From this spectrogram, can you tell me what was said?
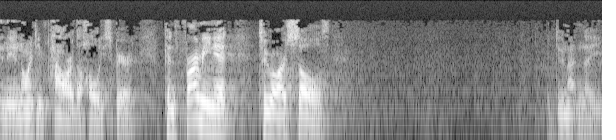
and the anointing power of the Holy Spirit, confirming it to our souls. I do not need,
